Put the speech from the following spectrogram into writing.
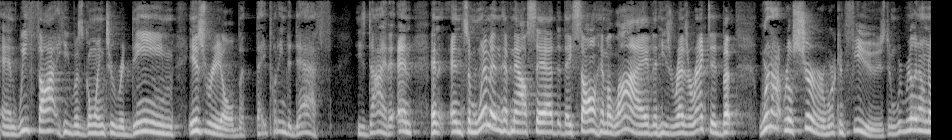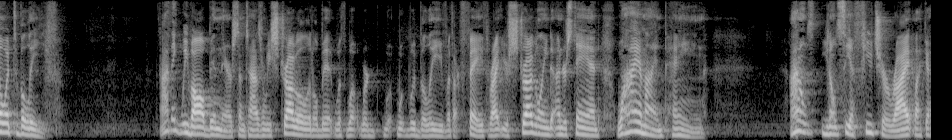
and we thought he was going to redeem Israel, but they put him to death. He's died. And, and, and some women have now said that they saw him alive, that he's resurrected, but we're not real sure. We're confused, and we really don't know what to believe. I think we've all been there sometimes when we struggle a little bit with what, we're, what we believe with our faith, right? You're struggling to understand why am I in pain? I don't, you don't see a future, right? Like a,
